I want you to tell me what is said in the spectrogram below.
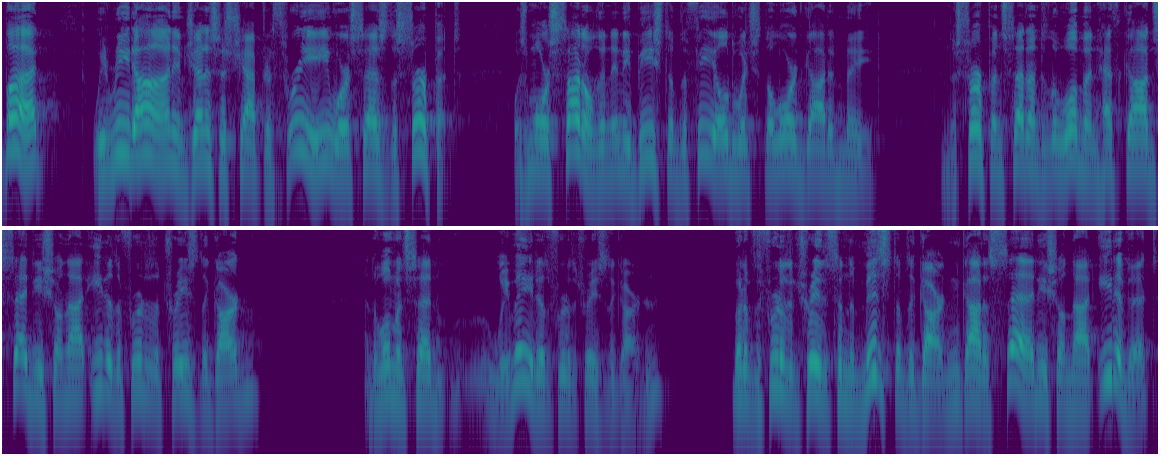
But we read on in Genesis chapter 3 where it says, The serpent was more subtle than any beast of the field which the Lord God had made. And the serpent said unto the woman, Hath God said, Ye shall not eat of the fruit of the trees of the garden? And the woman said, We may eat of the fruit of the trees of the garden. But of the fruit of the tree that's in the midst of the garden, God has said, Ye shall not eat of it.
